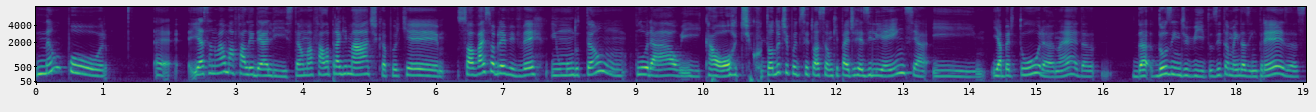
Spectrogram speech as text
não por é, e essa não é uma fala idealista, é uma fala pragmática, porque só vai sobreviver em um mundo tão plural e caótico. Todo tipo de situação que pede resiliência e, e abertura, né, da, da, dos indivíduos e também das empresas,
